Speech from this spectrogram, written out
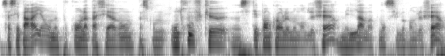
Ça c'est pareil. Hein, on a, pourquoi on l'a pas fait avant? Parce qu'on trouve que c'était pas encore le moment de le faire, mais là maintenant c'est le moment de le faire.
